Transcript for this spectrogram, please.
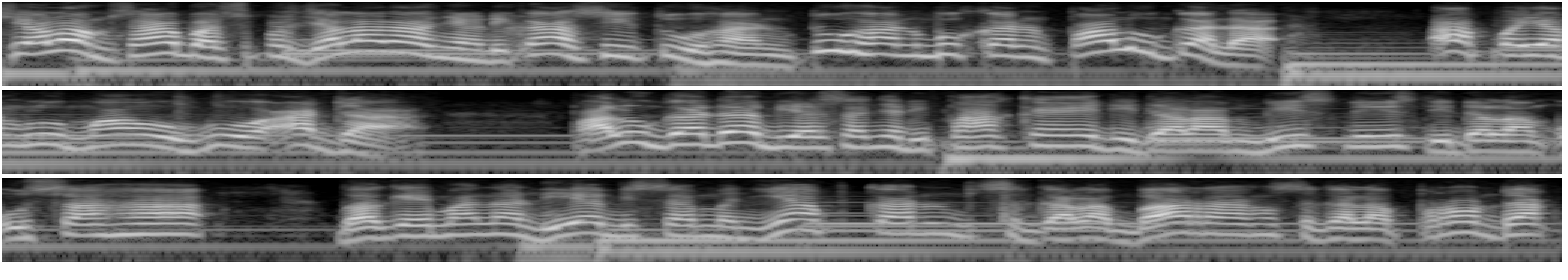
Shalom sahabat seperjalanan yang dikasih Tuhan. Tuhan bukan palu gada apa yang lu mau gua ada. Palu gada biasanya dipakai di dalam bisnis, di dalam usaha. Bagaimana dia bisa menyiapkan segala barang, segala produk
